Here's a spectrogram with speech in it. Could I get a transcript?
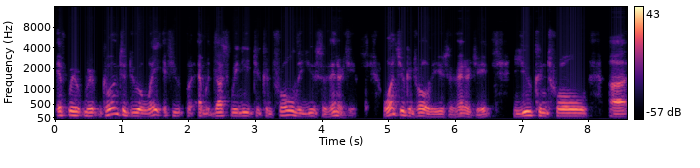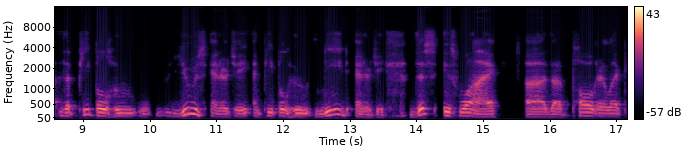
if we're, we're going to do away, if you, and thus we need to control the use of energy. Once you control the use of energy, you control uh, the people who use energy and people who need energy. This is why uh, the Paul Ehrlich,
